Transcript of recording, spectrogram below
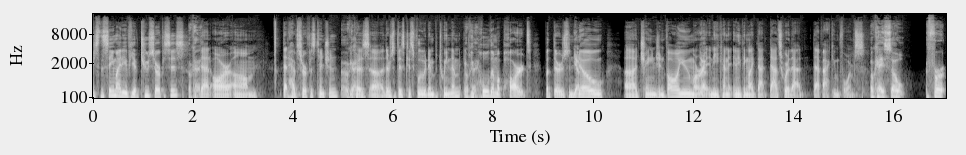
it's the same idea if you have two surfaces Okay. that are um, that have surface tension Okay. because uh, there's viscous fluid in between them. If you pull them apart, but there's Yep. no uh, change in volume or Yep. any kind of anything like that, that's where that that vacuum forms. Okay, so for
